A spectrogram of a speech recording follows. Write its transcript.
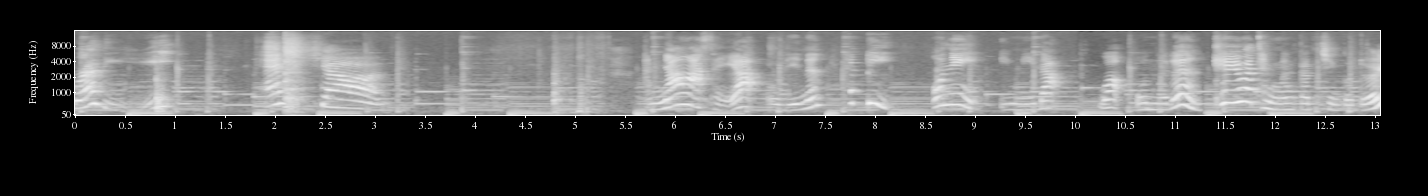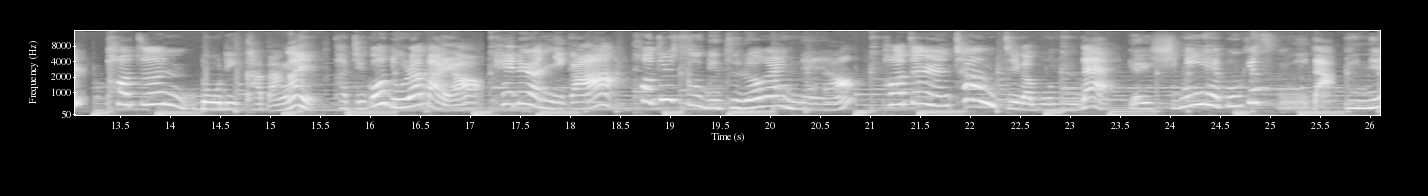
ready, action! 안녕하세요. 우리는 해피 오니입니다. 와, 오늘은 K와 장난감 친구들 퍼즐 놀이 가방을 가지고 놀아봐요. 캐리 언니가 퍼즐 속에 들어가 있네요. 퍼즐은 처음 찍어보는데 열심히 해보겠습니다. 비닐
